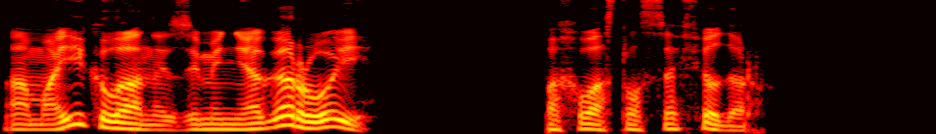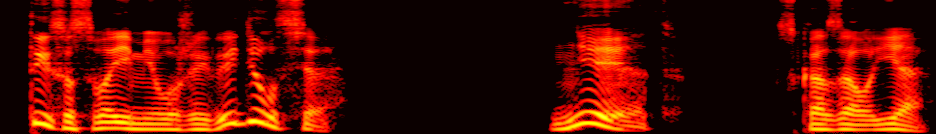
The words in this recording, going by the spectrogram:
А мои кланы за меня горой, — похвастался Федор. — Ты со своими уже виделся? — Нет, — сказал я.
